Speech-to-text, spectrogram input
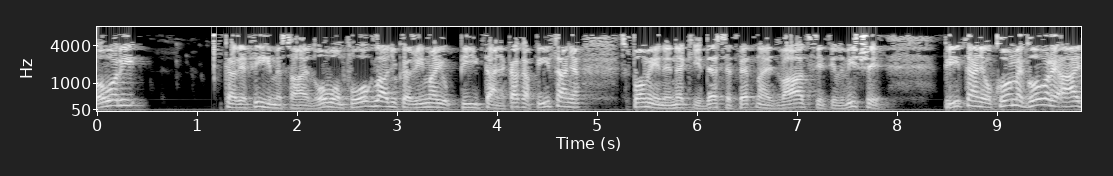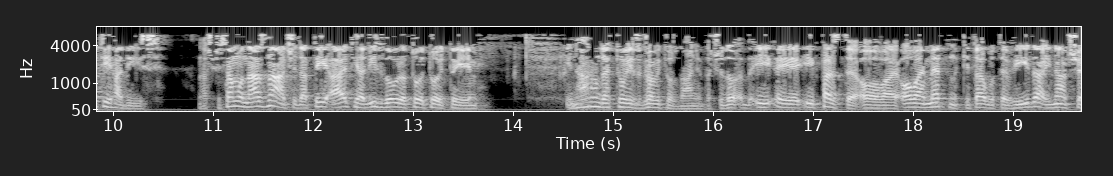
govori, kaže fihi mesajl, u ovom poglavlju, kaže imaju pitanja. Kakva pitanja? Spomene neki 10, 15, 20 ili više pitanja o kome govore ajeti hadisi. Znači, samo naznači da ti ajeti hadisi govore o toj, toj temi. I naravno da je to izgrovito znanje. Znači, i, i, i, pazite, ovaj, ovaj metn Kitabu Tevhida, inače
